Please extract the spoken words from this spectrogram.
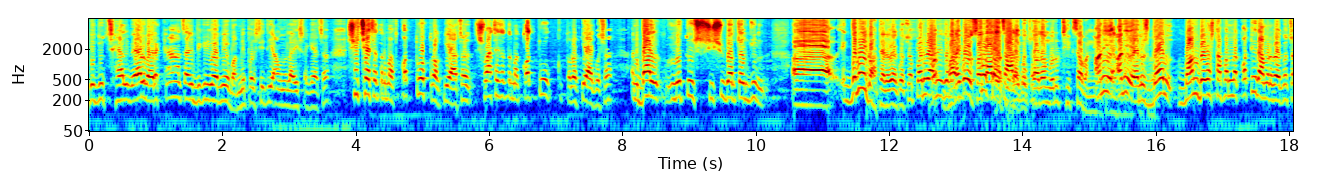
विद्युत छ्याल ब्याल भएर कहाँ चाहिँ बिक्री गर्ने हो भन्ने परिस्थिति आउन लागिसकेको छ। शिक्षा क्षेत्रमा कत्रो तरक्की आएको छ स्वास्थ्य क्षेत्रमा कत्रो तरक्की आएको छ अनि बाल मृत्यु शिशु दर चाहिँ जुन एकदमै घटेर गएको छ परिवार ठिक छ भन्ने अनि अनि हेर्नुहोस्। वन वन व्यवस्थापनमा कति राम्रो भएको छ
